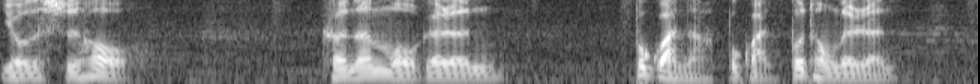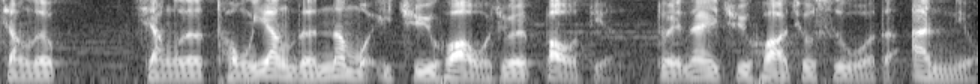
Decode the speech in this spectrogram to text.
有的时候，可能某个人不管哪、啊，不管不同的人讲的讲了同样的那么一句话，我就会爆点。对，那一句话就是我的按钮，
